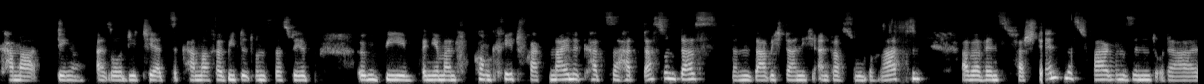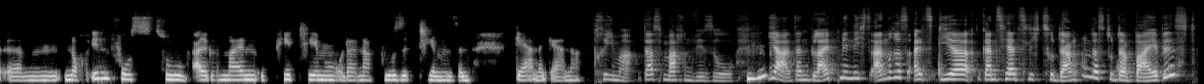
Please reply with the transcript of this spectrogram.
Kammerding. Also die Tierärztekammer verbietet uns, dass wir irgendwie, wenn jemand konkret fragt, meine Katze hat das und das, dann darf ich da nicht einfach so beraten. Aber wenn es Verständnisfragen sind oder ähm, noch Infos zu allgemeinen OP-Themen oder Narkose-Themen sind, gerne, gerne. Prima, das machen wir so. Mhm. Ja, dann bleibt mir nichts anderes, als dir ganz herzlich zu danken, dass du dabei bist,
